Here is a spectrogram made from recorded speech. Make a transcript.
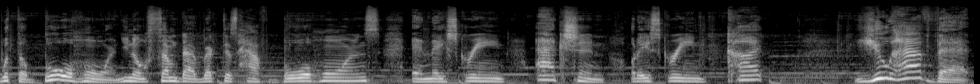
with the bullhorn, you know, some directors have bullhorns and they scream action or they scream cut. You have that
